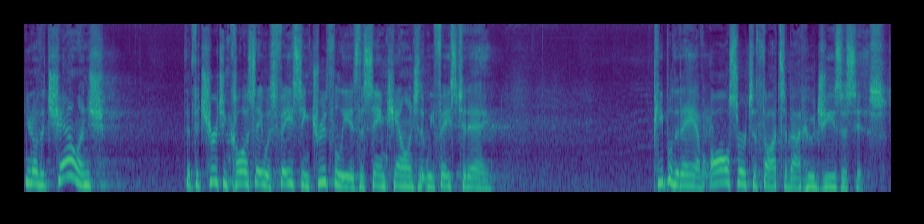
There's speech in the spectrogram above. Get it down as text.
You know, the challenge that the church in Colossae was facing, truthfully, is the same challenge that we face today. People today have all sorts of thoughts about who Jesus is.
